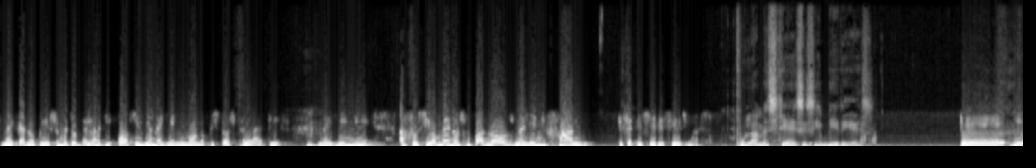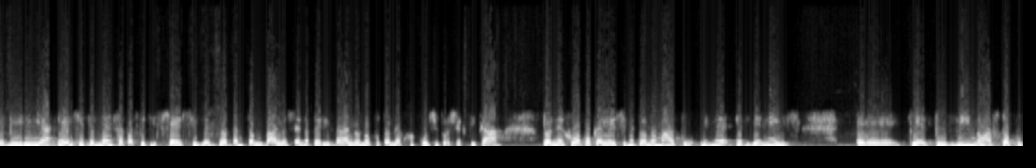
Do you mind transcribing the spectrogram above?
να ικανοποιήσουμε τον πελάτη όχι για να γίνει μόνο πιστός να γίνει αφοσιωμένος οπαδός, να γίνει φαν της επιχείρησής μας. Πουλάμε σχέσεις ή εμπειρίες; Ε, η εμπειρία έρχεται μέσα από αυτή τη σχέση γιατί όταν τον βάλω σε ένα περιβάλλον όπου τον έχω ακούσει προσεκτικά τον έχω αποκαλέσει με το όνομά του είναι ευγενής. Ε, και του δίνω αυτό που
